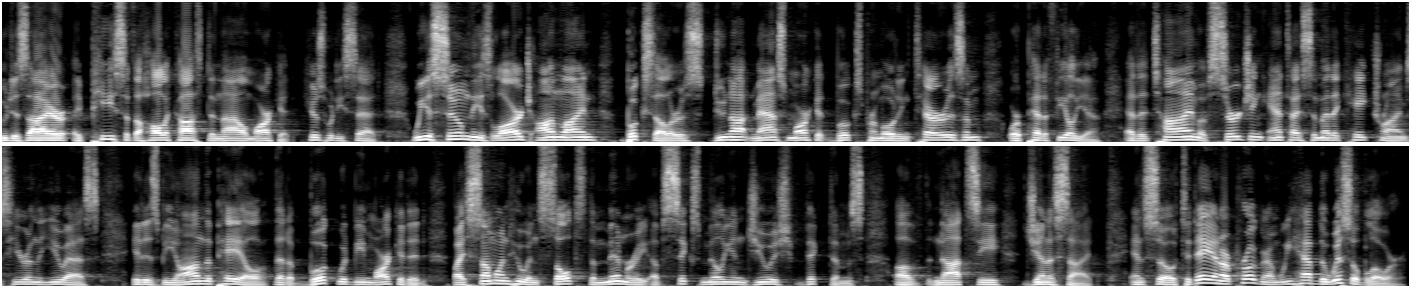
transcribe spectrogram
who desire a piece of the Holocaust denial market. Here's what he said We assume these large online booksellers do not mass market books promoting terrorism or pedophilia. At a time of surging anti Semitic hate crimes here in the U.S., it is beyond the pale that a book would be marketed by someone who insults the memory of six million Jewish victims of Nazi genocide. And so today in our program, we have the whistleblower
